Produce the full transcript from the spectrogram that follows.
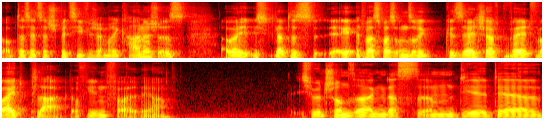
ob das jetzt halt spezifisch amerikanisch ist, aber ich glaube, das ist etwas, was unsere Gesellschaft weltweit plagt, auf jeden Fall, ja. Ich würde schon sagen, dass ähm, die, der,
